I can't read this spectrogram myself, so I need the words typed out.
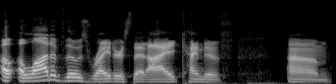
a, a lot of those writers that I kind of um,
